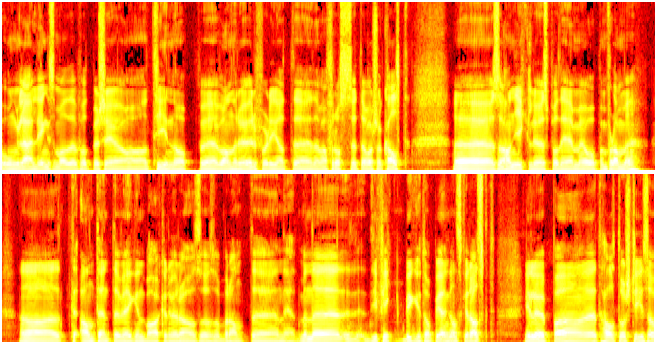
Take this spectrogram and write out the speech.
ung lærling som hadde fått beskjed å tine opp vannrør fordi at det var frosset, det var så kaldt. så han gikk løs på det med åpen flamme. Han antente veggen bak røra også, så brant det ned. Men eh, de fikk bygget opp igjen ganske raskt. I løpet av et halvt års tid så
